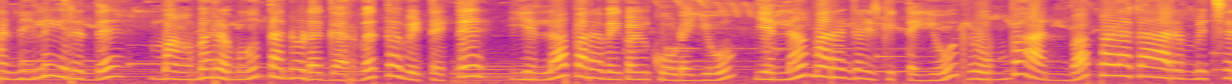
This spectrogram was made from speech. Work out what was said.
அன்னில இருந்து மாமரமும் தன்னோட கர்வத்தை விட்டுட்டு எல்லா பறவைகள் கூடயும் எல்லா மரங்கள் கிட்டையும் ரொம்ப அன்பா பழக ஆரம்பிச்சு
